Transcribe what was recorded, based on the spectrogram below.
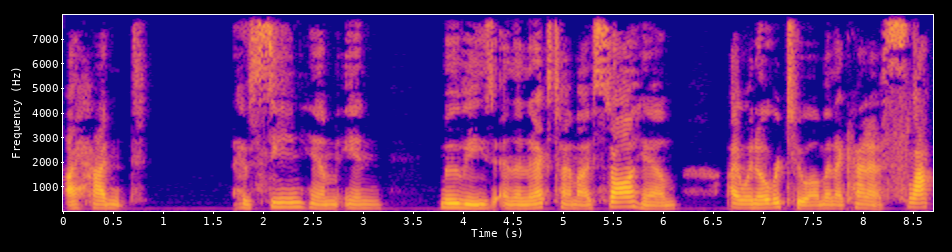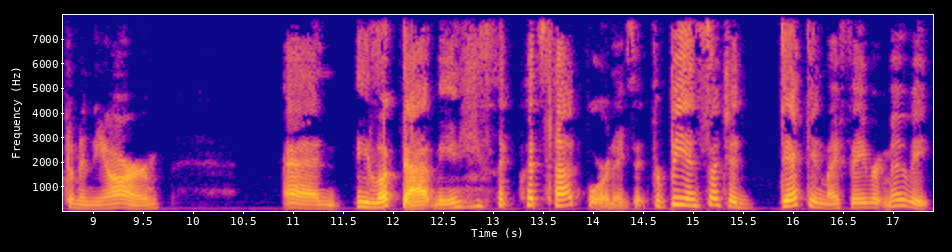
I hadn't have seen him in movies and then the next time I saw him, I went over to him and I kind of slapped him in the arm. And he looked at me and he's like, what's that for? And I said, for being such a dick in my favorite movie.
